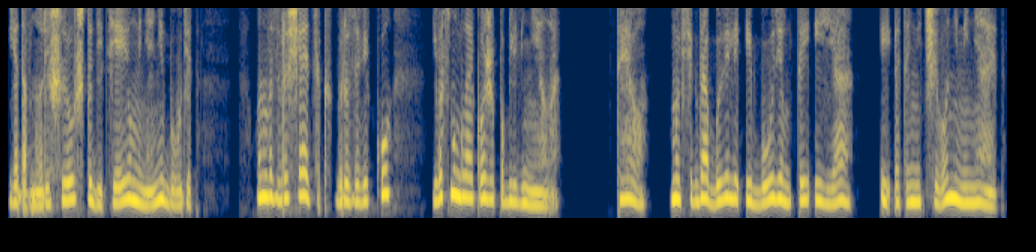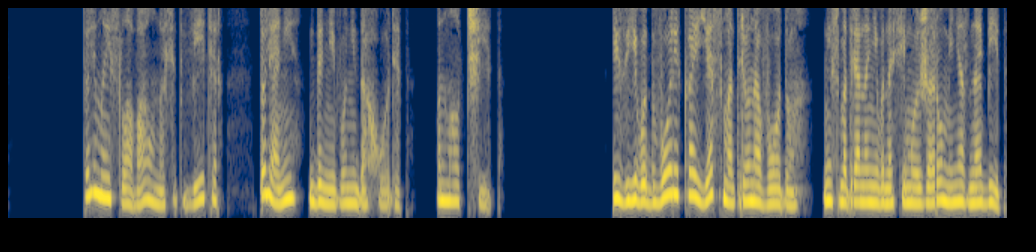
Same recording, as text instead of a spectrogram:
Я давно решил, что детей у меня не будет. Он возвращается к грузовику, его смуглая кожа побледнела. «Тео, мы всегда были и будем, ты и я, и это ничего не меняет». То ли мои слова уносят ветер, то ли они до него не доходят. Он молчит. Из его дворика я смотрю на воду. Несмотря на невыносимую жару, меня знобит.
